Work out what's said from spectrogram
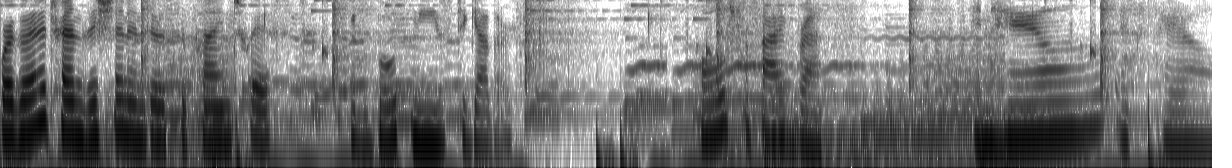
We're going to transition into a supine twist with both knees together. Hold for five breaths. Inhale, exhale.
